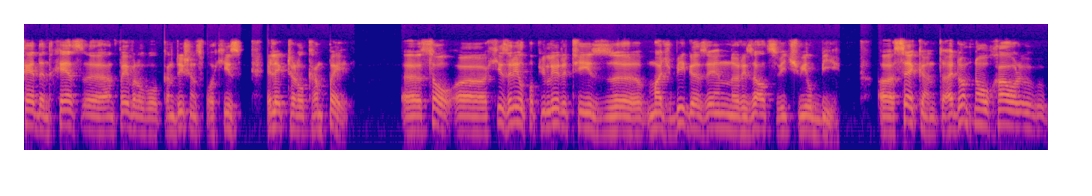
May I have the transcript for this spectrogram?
had and has uh, unfavorable conditions for his electoral campaign. Uh, so uh, his real popularity is uh, much bigger than results which will be. Uh, second, I don't know how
